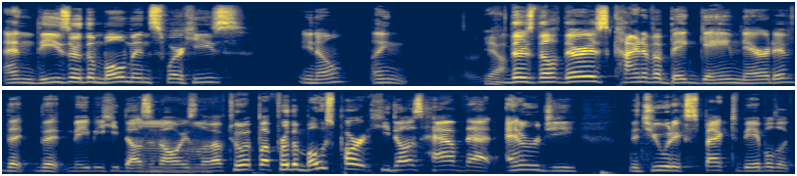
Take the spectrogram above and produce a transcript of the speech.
And these are the moments where he's, you know, I mean, Yeah. there's the there is kind of a big game narrative that that maybe he doesn't always Mhm. live up to it, but for the most part, he does have that energy that you would expect to be able to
